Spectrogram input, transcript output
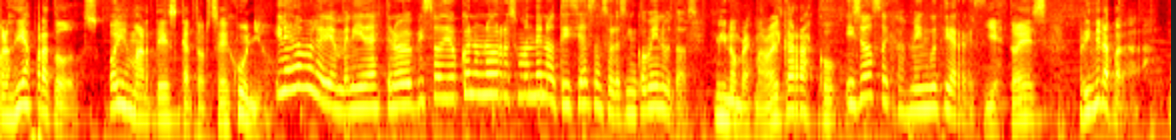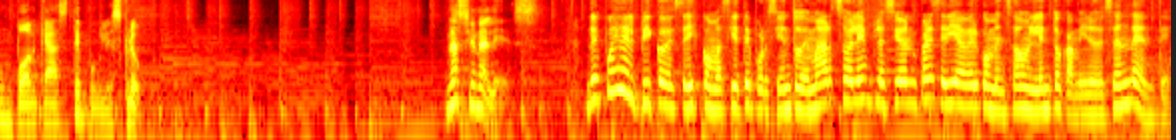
Buenos días para todos. Hoy es martes 14 de junio. Y les damos la bienvenida a este nuevo episodio con un nuevo resumen de noticias en solo 5 minutos. Mi nombre es Manuel Carrasco. Y yo soy Jazmín Gutiérrez. Y esto es Primera Parada, un podcast de Publius Group. Nacionales. Después del pico de 6,7% de marzo, la inflación parecería haber comenzado un lento camino descendente.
